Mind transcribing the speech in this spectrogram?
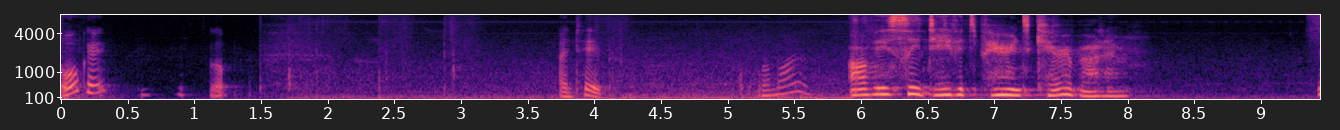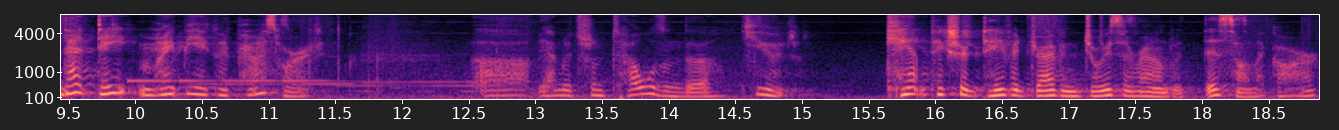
Okay. So. Ein Tape. Gucken wir mal. Obviously, David's parents care about him. That date might be a good password. Ah, wir haben jetzt schon Tausende. Cute. Can't picture David driving Joyce around with this on the car.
